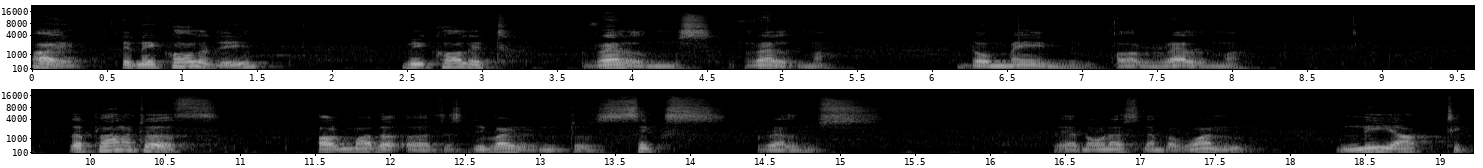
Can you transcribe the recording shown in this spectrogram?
Hi, in ecology, we call it realms, realm, domain, or realm. The planet Earth, or Mother Earth, is divided into six realms. They are known as number one, Nearctic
